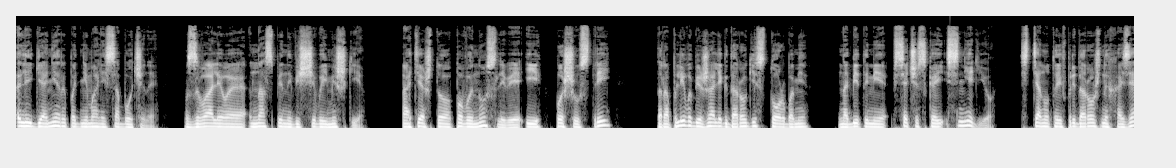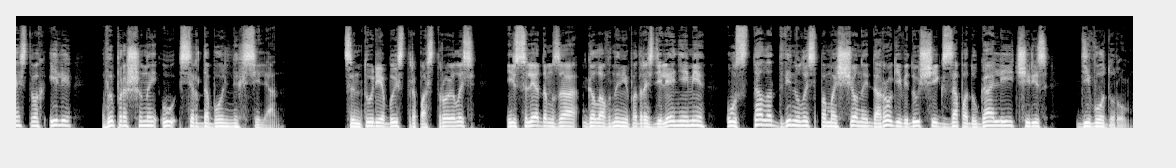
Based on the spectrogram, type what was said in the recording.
Легионеры поднимались с обочины, взваливая на спины вещевые мешки, а те, что повыносливее и пошустрей, торопливо бежали к дороге с торбами, набитыми всяческой снедью, стянутой в придорожных хозяйствах или выпрошенной у сердобольных селян. Центурия быстро построилась и следом за головными подразделениями устало двинулась по мощенной дороге, ведущей к западу Галлии через Диводурум.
